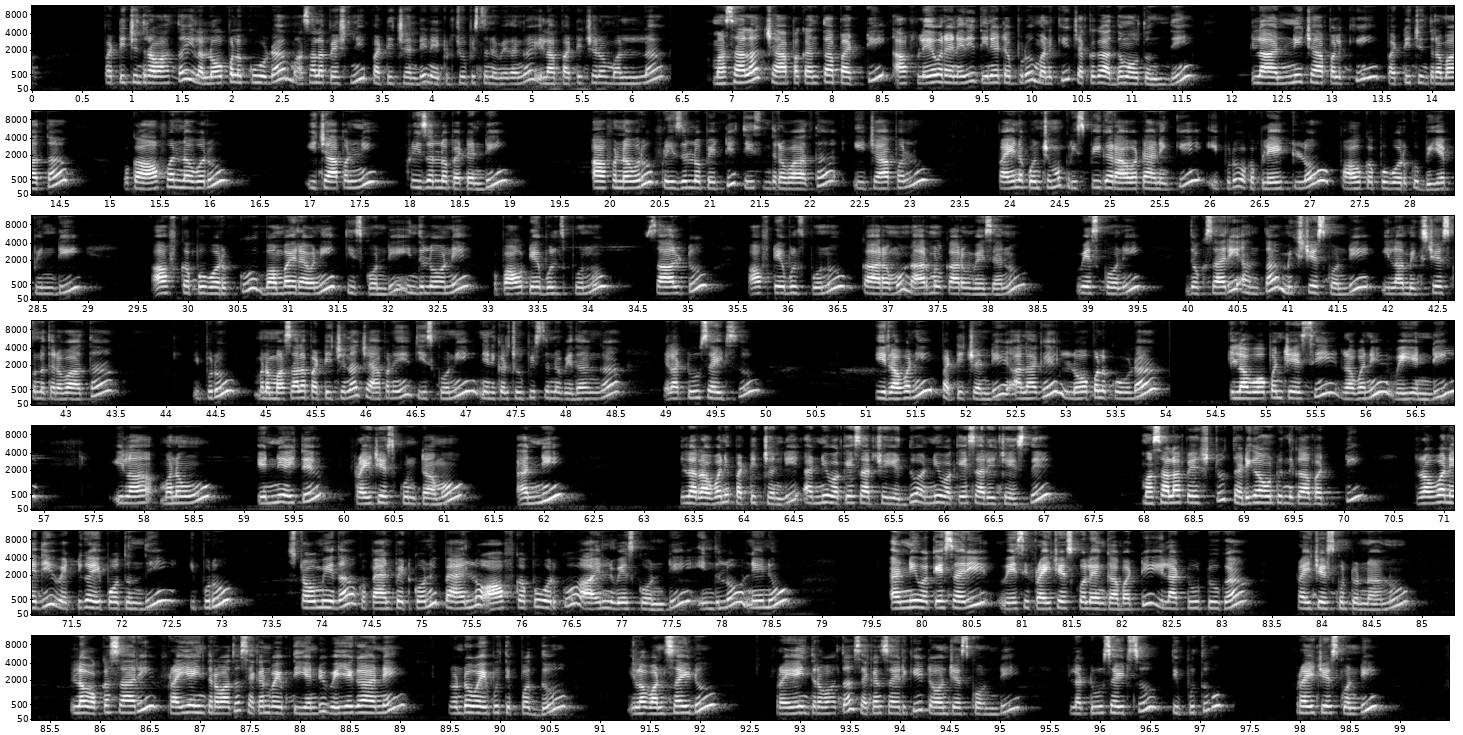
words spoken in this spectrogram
పట్టించిన తర్వాత ఇలా లోపల కూడా మసాలా పేస్ట్ని పట్టించండి. నేను ఇక్కడ చూపిస్తున్న విధంగా ఇలా పట్టించడం వల్ల మసాలా చేపకంతా పట్టి ఆ ఫ్లేవర్ అనేది తినేటప్పుడు మనకి చక్కగా అర్థమవుతుంది. ఇలా అన్ని చేపలకి పట్టించిన తర్వాత ఒక హాఫ్ అన్ అవరు ఈ చేపల్ని ఫ్రీజర్లో పెట్టండి. హాఫ్ అన్ అవరు ఫ్రీజర్లో పెట్టి తీసిన తర్వాత ఈ చేపలు పైన కొంచెము క్రిస్పీగా రావటానికి ఇప్పుడు ఒక ప్లేట్లో పావు కప్పు వరకు బియ్యపిండి హాఫ్ కప్పు వరకు బొంబాయి రవని తీసుకోండి. ఇందులోనే ఒక పావు tablespoon salt half tablespoon కారము నార్మల్ కారం వేశాను. వేసుకొని ఇది ఒకసారి అంతా మిక్స్ చేసుకోండి. ఇలా మిక్స్ చేసుకున్న తర్వాత ఇప్పుడు మనం మసాలా పట్టించిన చేపని తీసుకొని నేను ఇక్కడ చూపిస్తున్న విధంగా ఇలా టూ సైడ్స్ ఈ రవ్వని పట్టించండి. అలాగే లోపల కూడా ఇలా ఓపెన్ చేసి రవ్వని వేయండి. ఇలా మనము ఎన్ని అయితే ఫ్రై చేసుకుంటామో అన్నీ ఇలా రవ్వని పట్టించండి. అన్నీ ఒకేసారి చేయొద్దు. అన్నీ ఒకేసారి చేస్తే మసాలా పేస్ట్ తడిగా ఉంటుంది కాబట్టి రవ్వ అనేది వెట్టిగా అయిపోతుంది. ఇప్పుడు స్టవ్ మీద ఒక ప్యాన్ పెట్టుకొని ప్యాన్లో హాఫ్ కప్పు వరకు ఆయిల్ని వేసుకోండి. ఇందులో నేను అన్నీ ఒకేసారి వేసి ఫ్రై చేసుకోలేం కాబట్టి ఇలా టూ టూగా ఫ్రై చేసుకుంటున్నాను. ఇలా ఒక్కసారి ఫ్రై అయిన తర్వాత సెకండ్ వైపు తీయండి. వేయగానే రెండో వైపు తిప్పొద్దు. ఇలా వన్ సైడు ఫ్రై అయిన తర్వాత సెకండ్ సైడ్కి టర్న్ చేసుకోండి. ఇలా టూ సైడ్స్ తిప్పుతూ ఫ్రై చేసుకోండి.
